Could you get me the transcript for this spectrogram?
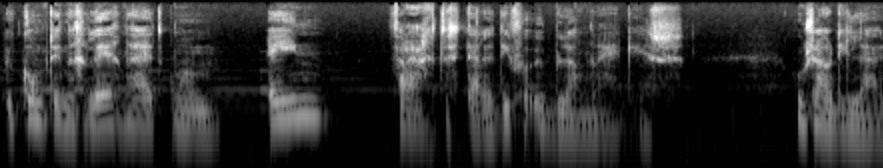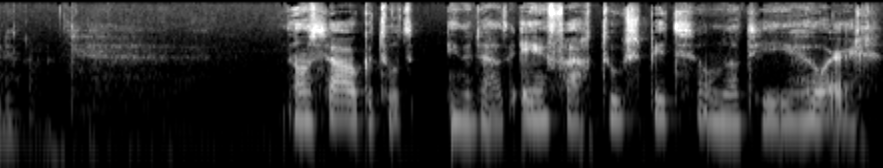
u komt in de gelegenheid om hem één vraag te stellen... die voor u belangrijk is. Hoe zou die luiden? Dan zou ik het tot inderdaad één vraag toespitsen... omdat die heel erg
